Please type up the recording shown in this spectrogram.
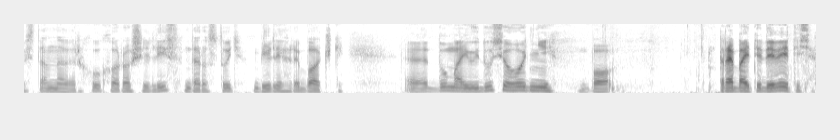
Ось там наверху хороший ліс, де ростуть білі грибочки. Е, думаю, йду сьогодні, бо треба йти дивитися.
